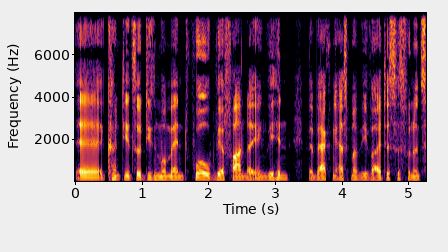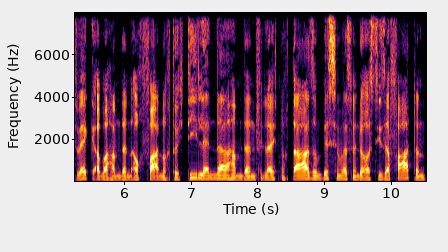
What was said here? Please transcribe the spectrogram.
äh, könnt ihr so diesen Moment, wow, wir fahren da irgendwie hin. Wir merken erstmal, wie weit ist es von uns weg, aber haben dann auch, fahren noch durch die Länder, haben dann vielleicht noch da so ein bisschen was, wenn du aus dieser Fahrt, dann,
